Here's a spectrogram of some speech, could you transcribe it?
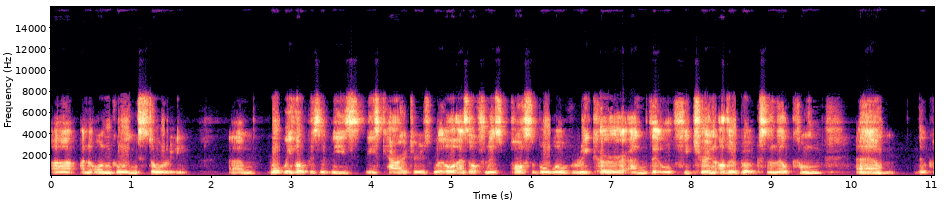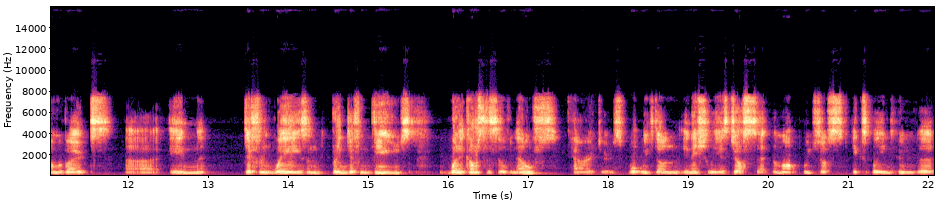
uh, an ongoing story, um, what we hope is that these these characters will, as often as possible, will recur and they'll feature in other books and they'll come um, they'll come about uh, in different ways and bring different views. When it comes to the Sylvan Elves characters, what we've done initially is just set them up. We've just explained who the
